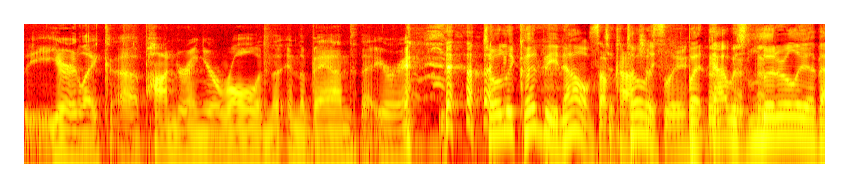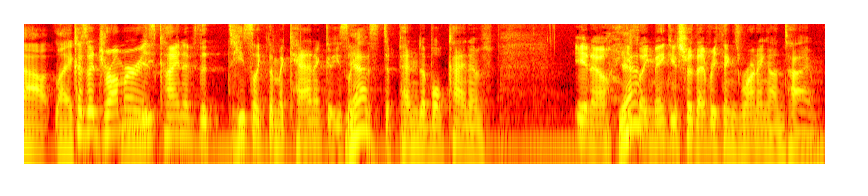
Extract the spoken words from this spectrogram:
you're like uh, pondering your role in the in the band that you're in. totally could be no t- Subconsciously. totally. but that was literally about like Because a drummer is kind of the he's like the mechanic. He's like Yeah. this dependable kind of, you know, Yeah. he's like making sure that everything's running on time.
